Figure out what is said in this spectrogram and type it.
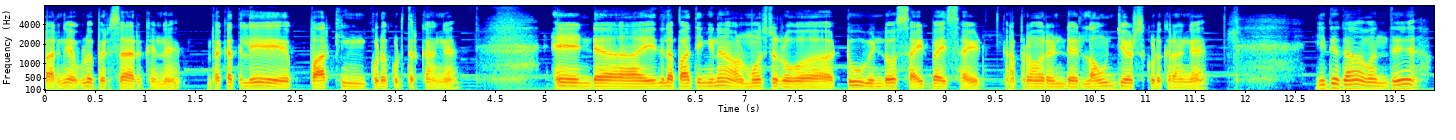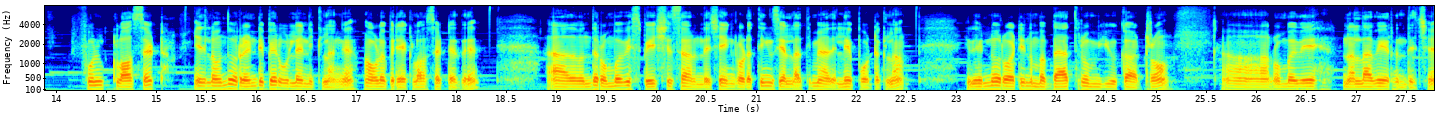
பாருங்கள் எவ்வளோ பெருசாக இருக்குன்னு. பக்கத்துலேயே பார்க்கிங் கூட கொடுத்துருக்காங்க. அண்ட் இதில் பார்த்தீங்கன்னா ஆல்மோஸ்ட் ஒரு two windows side by side அப்புறம் ரெண்டு லவுஞ்சர்ஸ் கொடுக்குறாங்க. இதுதான் வந்து ஃபுல் க்ளாசெட் இதில் வந்து ஒரு ரெண்டு பேர் உள்ளே நிற்கலாங்க அவ்வளோ பெரிய க்ளாசெட் இது அது வந்து ரொம்பவே ஸ்பேஷியஸாக இருந்துச்சு. எங்களோட திங்ஸ் எல்லாத்தையுமே அதிலே போட்டுக்கலாம். இது இன்னொரு வாட்டி நம்ம பேத்ரூம் வியூ காட்டுறோம். ரொம்பவே நல்லாவே இருந்துச்சு.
